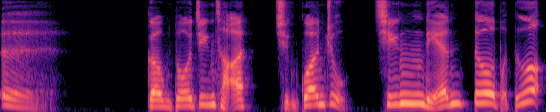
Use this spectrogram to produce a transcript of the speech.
呃，更多精彩，请关注青莲嘚不嘚。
